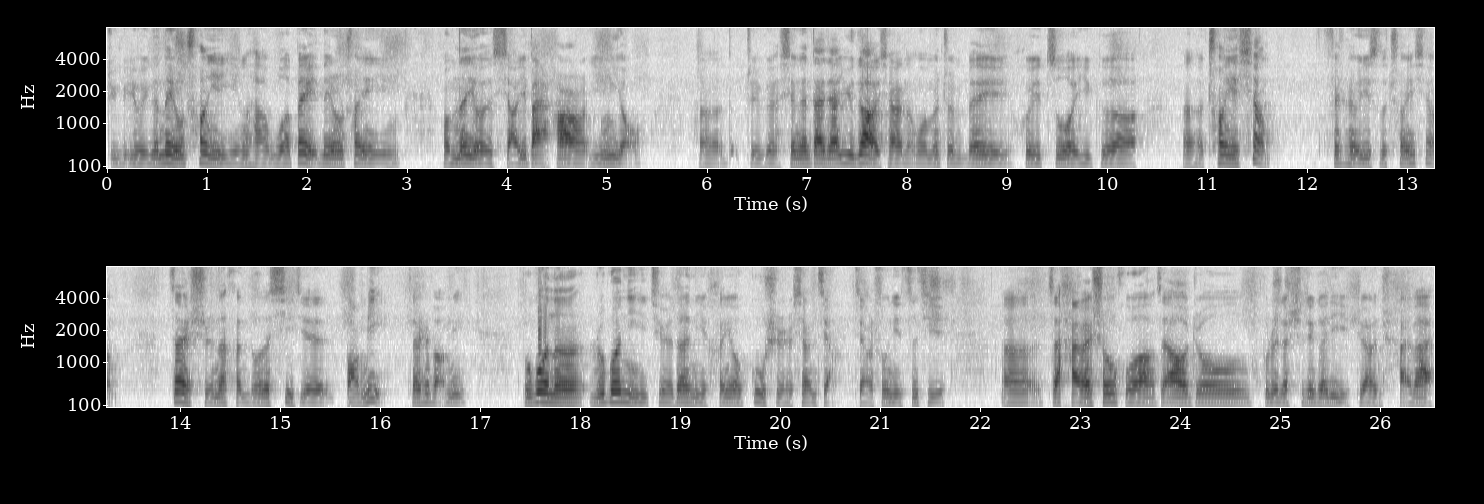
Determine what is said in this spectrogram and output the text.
这个有一个内容创业营哈，我被内容创业营，我们呢有小一百号营友，呃，这个先跟大家预告一下呢，我们准备会做一个。呃，创业项目非常有意思的创业项目，暂时呢很多的细节保密，暂时保密。不过呢，如果你觉得你很有故事想讲，讲述你自己，呃，在海外生活，在澳洲或者在世界各地，只要是海外，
